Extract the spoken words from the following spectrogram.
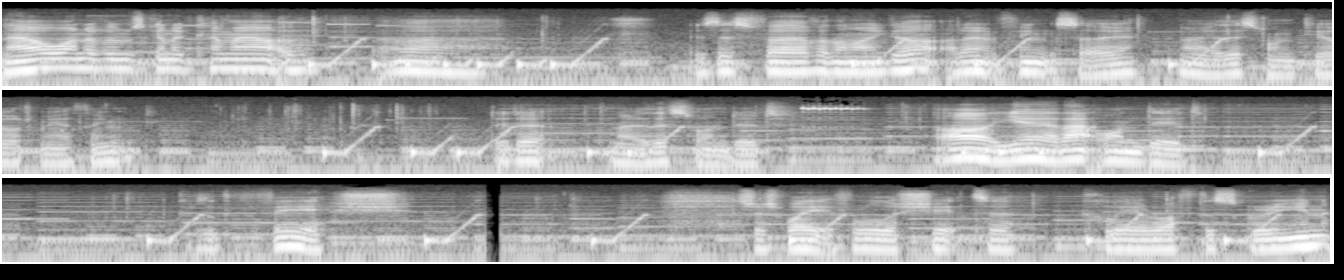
Now one of them's to come out of... Uh, is this further than I got? I don't think so. No, this one killed me, I think. Did it? No, this one did. Oh, yeah, that one did. Because of the fish. Just wait for all the shit to clear off the screen.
